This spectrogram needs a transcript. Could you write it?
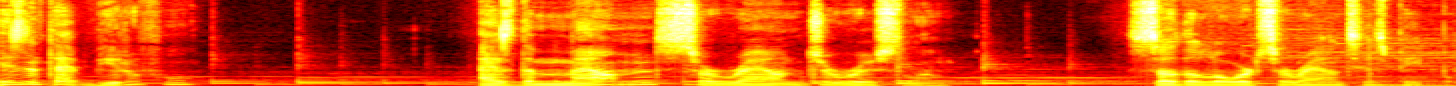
Isn't that beautiful? As the mountains surround Jerusalem, so the Lord surrounds his people.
